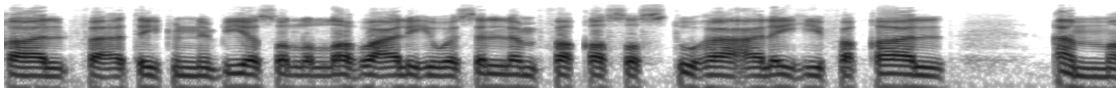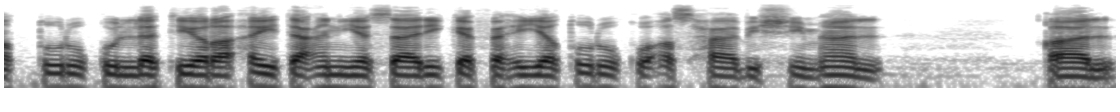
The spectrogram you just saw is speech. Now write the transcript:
قال فأتيت النبي صلى الله عليه وسلم فقصصتها عليه فقال أما الطرق التي رأيت عن يسارك فهي طرق أصحاب الشمال. قال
